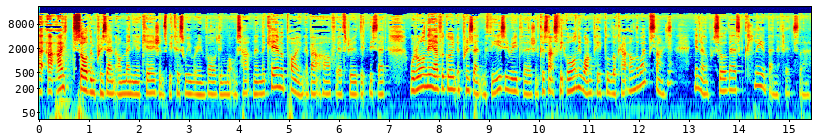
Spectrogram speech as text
I, I, saw them present on many occasions because we were involved in what was happening. There came a point about halfway through that they said, We're only ever going to present with the easy read version because that's the only one people look at on the website. Yeah. You know, so there's clear benefits there.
